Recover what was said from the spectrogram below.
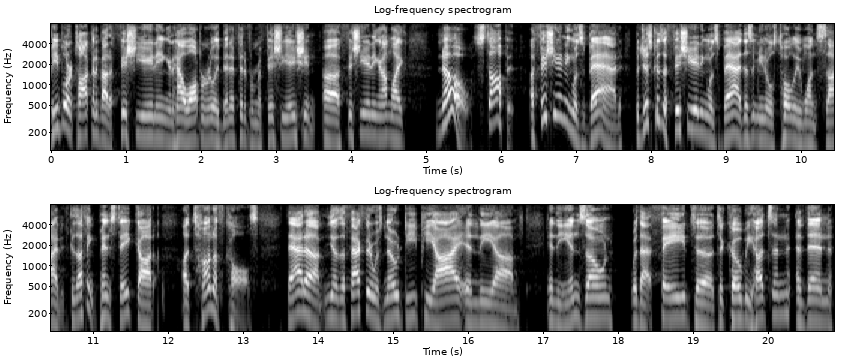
people are talking about officiating and how Auburn really benefited from officiation, uh, officiating. And I'm like, no, stop it. Officiating was bad, but just because officiating was bad doesn't mean it was totally one sided. Because I think Penn State got a ton of calls. That uh, you know, the fact that there was no DPI in the um, in the end zone with that fade to to Kobe Hudson, and then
